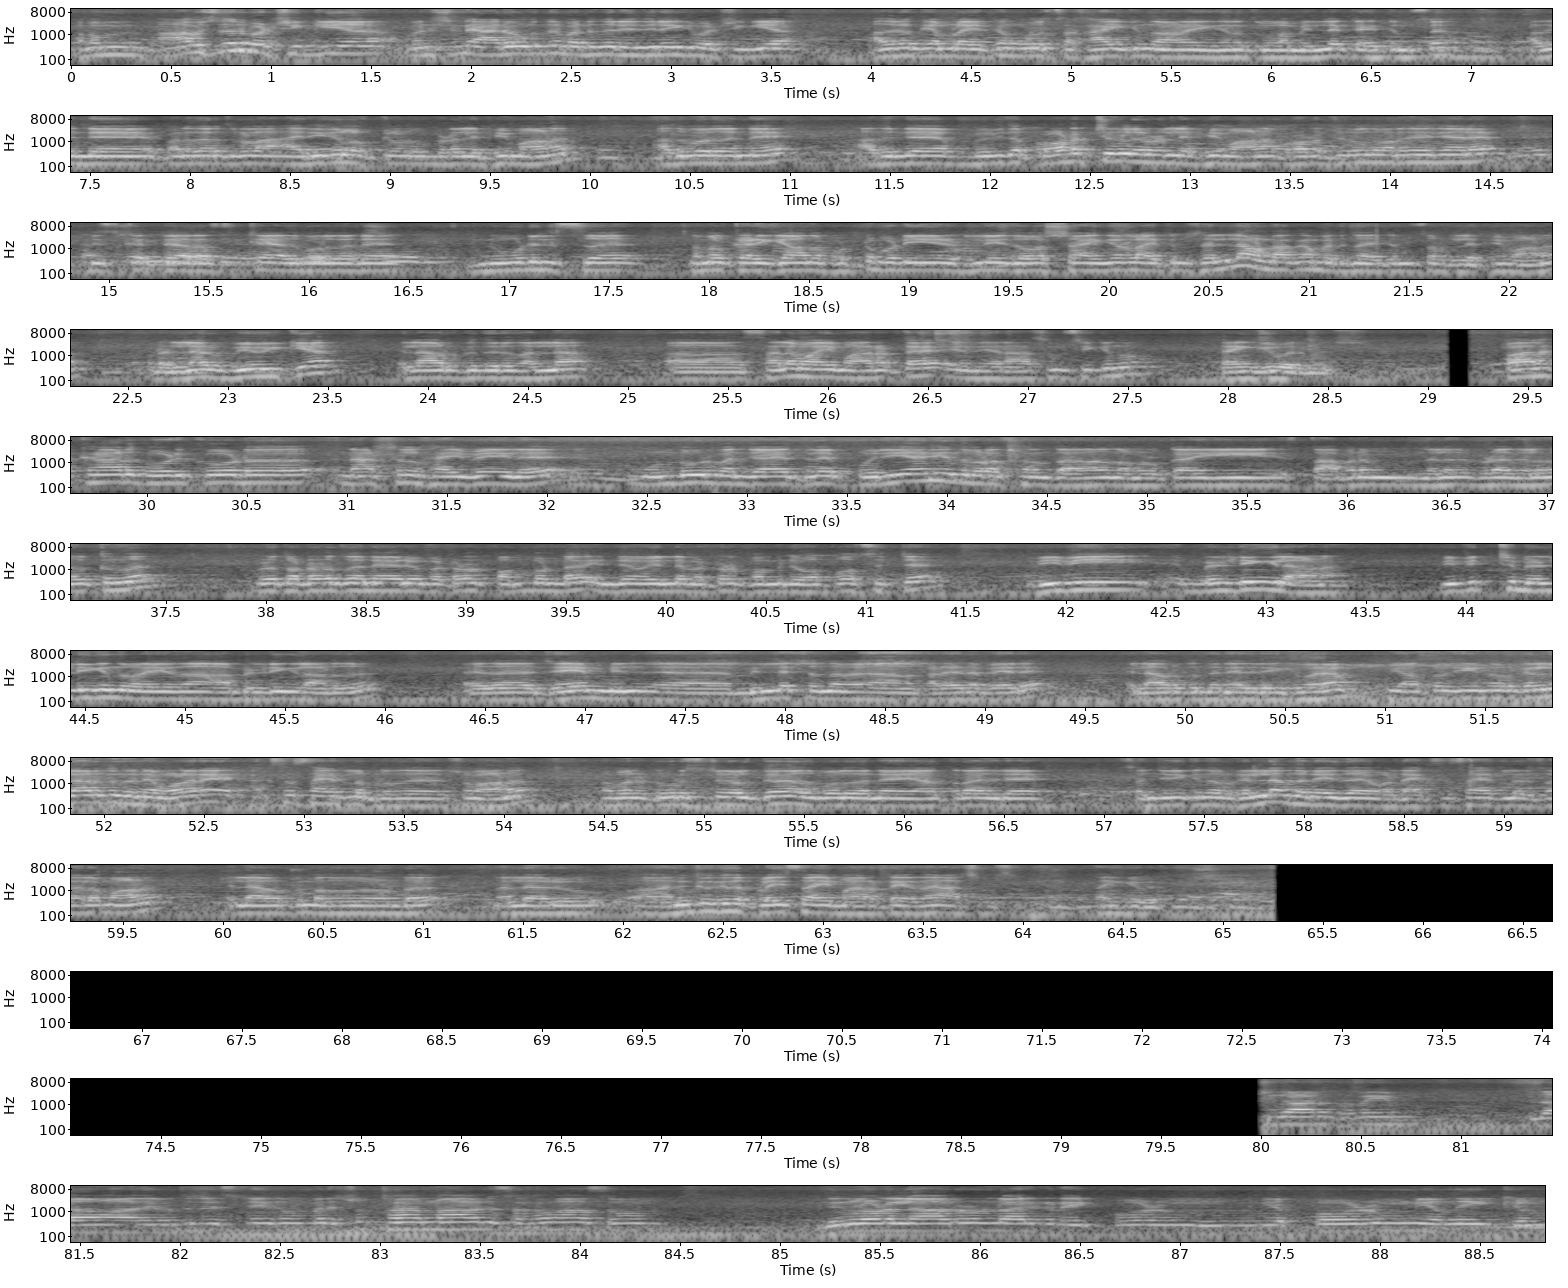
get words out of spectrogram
അപ്പം ആവശ്യത്തിന് ഭക്ഷിക്കുക മനുഷ്യന്റെ ആരോഗ്യത്തിന് പറ്റുന്ന രീതിയിലേക്ക് ഭക്ഷിക്കുക അതിനൊക്കെ നമ്മളെ ഏറ്റവും കൂടുതൽ സഹായിക്കുന്നതാണ് ഇങ്ങനത്തുള്ള മില്ലറ്റ് ഐറ്റംസ് അതിന്റെ പലതരത്തിലുള്ള അരികളൊക്കെ ഇവിടെ ലഭ്യമാണ്. അതുപോലെ തന്നെ അതിന്റെ വിവിധ പ്രോഡക്റ്റുകൾ ഇവിടെ ലഭ്യമാണ്. പ്രോഡക്റ്റുകൾ എന്ന് പറഞ്ഞു കഴിഞ്ഞാൽ ബിസ്ക്കറ്റ് റസ്ക് അതുപോലെ തന്നെ നൂഡിൽസ് നമ്മൾ കഴിക്കാവുന്ന പൊട്ടുപൊടി ഇഡ്ഡലി ദോശ ഇങ്ങനെയുള്ള ഐറ്റംസ് എല്ലാം ഉണ്ടാക്കാൻ പറ്റുന്ന ഐറ്റംസ് ഇവിടെ ലഭ്യമാണ്. ഇവിടെ എല്ലാവരും ഉപയോഗിക്കുക. എല്ലാവർക്കും ഇതൊരു നല്ല സ്ഥലമായി മാറട്ടെ എന്ന് ഞാൻ ആശംസിക്കുന്നു. Thank you very much Palakkad Kozhikode national ഹൈവേയിലെ Mundur പഞ്ചായത്തിലെ പൊരിയാനി എന്ന് പറയുന്ന സ്ഥലത്താണ് നമ്മൾക്ക് ഈ സ്ഥാപനം നില ഇവിടെ നിലനിൽക്കുന്നത്. ഇവിടെ തൊട്ടടുത്ത് തന്നെ ഒരു പെട്രോൾ പമ്പുണ്ട് ഇന്ത്യൻ ഓയിലിന്റെ പെട്രോൾ പമ്പിന്റെ ഓപ്പോസിറ്റ് വി വി ബിൽഡിങ്ങിലാണ് വിവിറ്റ് ബിൽഡിംഗ് എന്ന് പറയുന്ന ആ ബിൽഡിങ്ങിലാണിത് ഇത് ജെ എം മിൽ മില്ലറ്റ് എന്നവരാണ് കടയുടെ പേര്. എല്ലാവർക്കും തന്നെ ഇതിലേക്ക് വരാം. യാത്ര ചെയ്യുന്നവർക്ക് എല്ലാവർക്കും തന്നെ വളരെ അക്സസ് ആയിട്ടുള്ള പ്രദേശമാണ്. അതുപോലെ ടൂറിസ്റ്റുകൾക്ക് അതുപോലെ തന്നെ യാത്ര ഇതിലെ സഞ്ചരിക്കുന്നവർക്കെല്ലാം തന്നെ ഇത് വളരെ ആക്സസ് ആയിട്ടുള്ള ഒരു സ്ഥലമാണ്. എല്ലാവർക്കും അതുകൊണ്ട് നല്ലൊരു അനുഗ്രഹിത പ്ലേസ് ആയി മാറട്ടെ എന്ന് ആശംസിക്കുന്നു. താങ്ക് യു വെരി മച്ച് കൃപയും പിതാവായ ദൈവത്തിന്റെ സ്നേഹവും പരിശുദ്ധാത്മാവിന്റെ സഹവാസവും നിങ്ങളോടെല്ലാവരോടും ഉണ്ടായിരിക്കട്ടെ. ഇപ്പോഴും എപ്പോഴും എന്നേക്കും.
